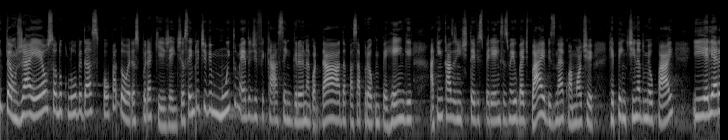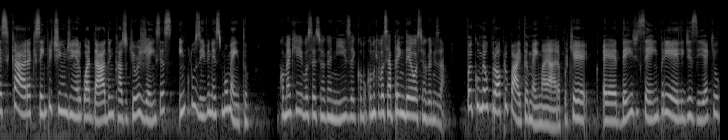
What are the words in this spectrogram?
Então, já eu sou do clube das poupadoras por aqui, gente. Eu sempre tive muito medo de ficar sem grana guardada, passar por algum perrengue. Aqui em casa a gente teve experiências meio bad vibes, né, com a morte repentina do meu pai. E ele era esse cara que sempre tinha um dinheiro guardado em caso de urgências, inclusive nesse momento. Como é que você se organiza e como, como que você aprendeu a se organizar? Foi com o meu próprio pai também, Mayara, porque é, desde sempre ele dizia que o,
